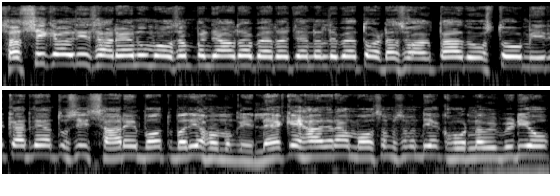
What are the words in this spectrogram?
ਸਤਿ ਸ਼੍ਰੀ ਅਕਾਲ ਜੀ ਸਾਰਿਆਂ ਨੂੰ, ਮੌਸਮ ਪੰਜਾਬ ਦਾ ਵੈਦਰ ਚੈਨਲ ਦੇ ਵਿੱਚ ਤੁਹਾਡਾ ਸਵਾਗਤ ਹੈ ਦੋਸਤੋ, ਉਮੀਦ ਕਰਦੇ ਹਾਂ ਤੁਸੀਂ ਸਾਰੇ ਬਹੁਤ ਵਧੀਆ ਹੋਵੋਗੇ। ਲੈ ਕੇ ਹਾਜ਼ਰ ਹਾਂ ਮੌਸਮ ਸੰਬੰਧੀ ਇੱਕ ਹੋਰ ਨਵੀਂ ਵੀਡੀਓ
